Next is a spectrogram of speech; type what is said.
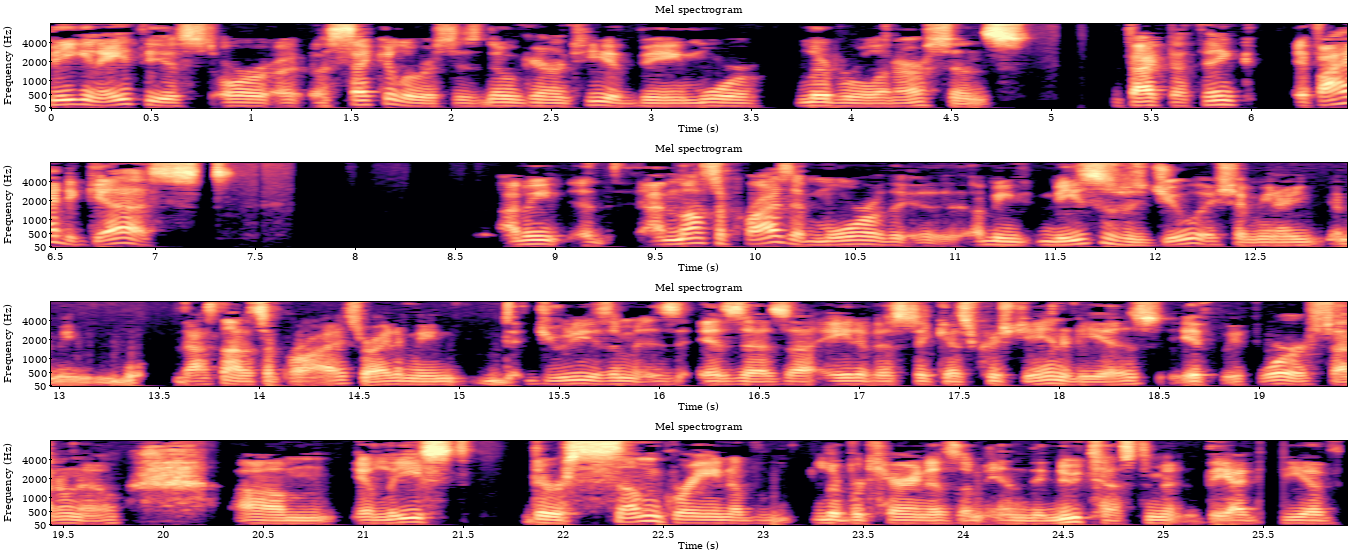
being an atheist or a, secularist is no guarantee of being more liberal in our sense. In fact, I think if I had to guess, I mean, I'm not surprised that more of the. I mean, Mises was Jewish. I mean, I, I mean, that's not a surprise, right? I mean, Judaism is is as uh, atavistic as Christianity is, if if worse. I don't know. Um, at least there's some grain of libertarianism in the New Testament. The idea of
